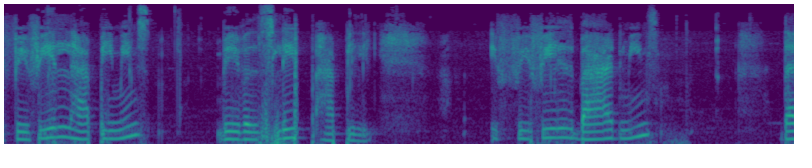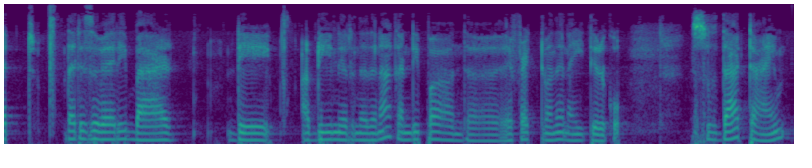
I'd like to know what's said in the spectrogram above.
if we feel happy means we will sleep happily if we feel bad means that that is a very bad day அப்படின்னு இருந்ததுன்னா கண்டிப்பாக அந்த எஃபெக்ட் வந்து நைட் இருக்கும். ஸோ தேட் டைம்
